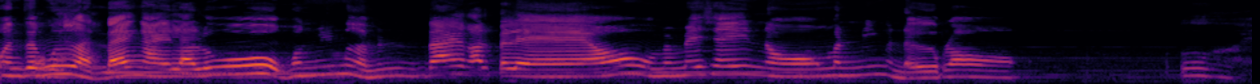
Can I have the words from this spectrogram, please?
มันจะเหมือนได้ไงล่ะลูก มันไม่เหมือนมันได้กันไปแล้ว มันไม่ใช่น้อง มันไม่เหมือนเดิมหรอกเอ้ย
